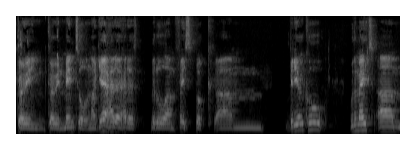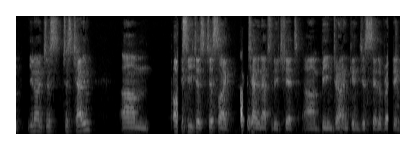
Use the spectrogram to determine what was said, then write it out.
going going mental. And like yeah, had a had a little um, Facebook um, video call with a mate. Um, you know, just just chatting. Um, obviously, just just like chatting absolute shit, um, being drunk and just celebrating.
